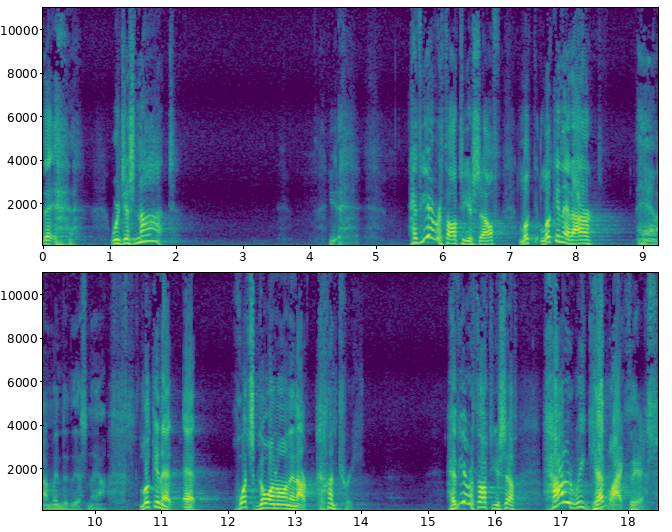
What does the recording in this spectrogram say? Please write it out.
We're just not. Have you ever thought to yourself, look, looking at our, man, I'm into this now, looking at, at what's going on in our country, have you ever thought to yourself, how did we get like this?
